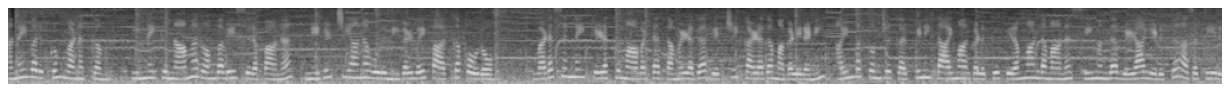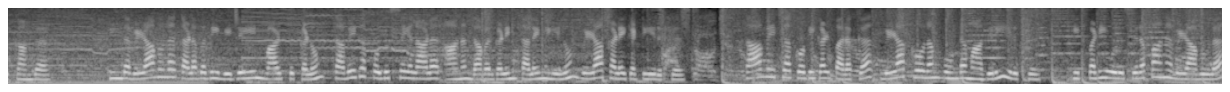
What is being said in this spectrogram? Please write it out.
அனைவருக்கும் வணக்கம். இன்னைக்கு நாம ரொம்பவே சிறப்பான நிகழ்ச்சியான ஒரு நிகழ்வை பார்க்க போறோம். வடசென்னை கிழக்கு மாவட்ட தமிழக வெற்றி கழக மகளிரணி ஐம்பத்தொன்று கர்ப்பிணி தாய்மார்களுக்கு பிரம்மாண்டமான சீமந்த விழா எடுத்து அசத்தியிருக்காங்க. இந்த விழாவுல தளபதி விஜயின் வாழ்த்துக்களும் தவேக பொதுச் செயலாளர் ஆனந்த் அவர்களின் தலைமையிலும் விழா களை கட்டியிருக்கு. தாவேக கொடிகள் பறக்க விழா கோலம் பூண்ட மாதிரி இருக்கு. இப்படி ஒரு சிறப்பான விழாவுல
